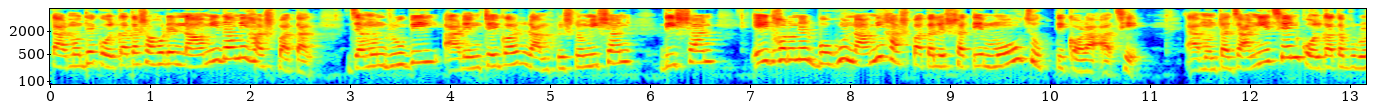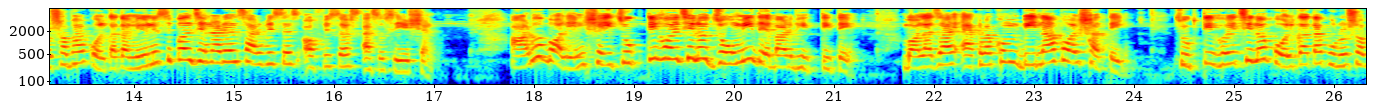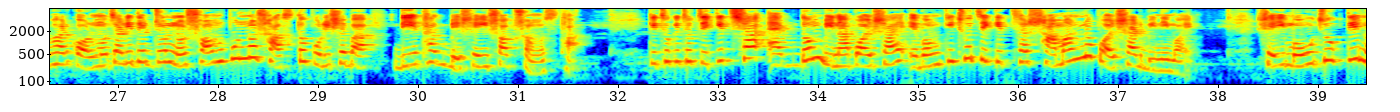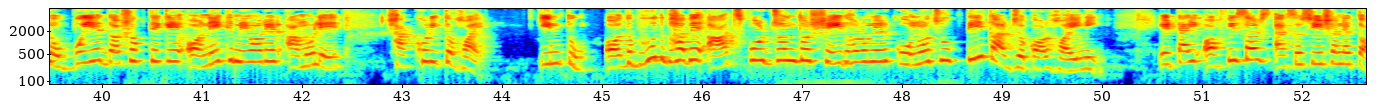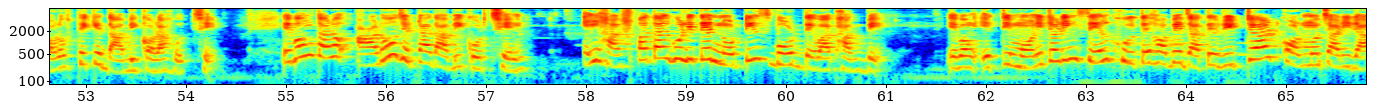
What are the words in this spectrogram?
তার মধ্যে কলকাতা শহরের নামি দামি হাসপাতাল, যেমন Ruby, R N Tagore, Ramakrishna mission, দিশান, এই ধরনের বহু নামী হাসপাতালের সাথে মৌ চুক্তি করা আছে। এমনটা জানিয়েছেন কলকাতা পুরসভার Kolkata municipal general services officers association. আরও বলেন, সেই চুক্তি হয়েছিল জমি দেবার ভিত্তিতে। বলা যায়, একরকম বিনা পয়সাতেই। চুক্তি হয়েছিল কলকাতা পুরসভার কর্মচারীদের জন্য সম্পূর্ণ স্বাস্থ্য পরিষেবা দিয়ে থাকবে সেই সব সংস্থা। কিছু কিছু চিকিৎসা একদম বিনা পয়সায় এবং কিছু চিকিৎসা সামান্য পয়সার বিনিময়ে। সেই মৌ চুক্তি নব্বইয়ের দশক থেকে অনেক মেয়রের আমলে স্বাক্ষরিত হয়। কিন্তু অদ্ভুতভাবে আজ পর্যন্ত সেই ধরনের কোনো চুক্তিই কার্যকর হয়নি। এটাই অফিসার্স অ্যাসোসিয়েশনের তরফ থেকে দাবি করা হচ্ছে। এবং তারা আরও যেটা দাবি করছেন, এই হাসপাতালগুলিতে নোটিশ বোর্ড দেওয়া থাকবে এবং একটি মনিটরিং সেল খুলতে হবে যাতে রিটায়ার্ড কর্মচারীরা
